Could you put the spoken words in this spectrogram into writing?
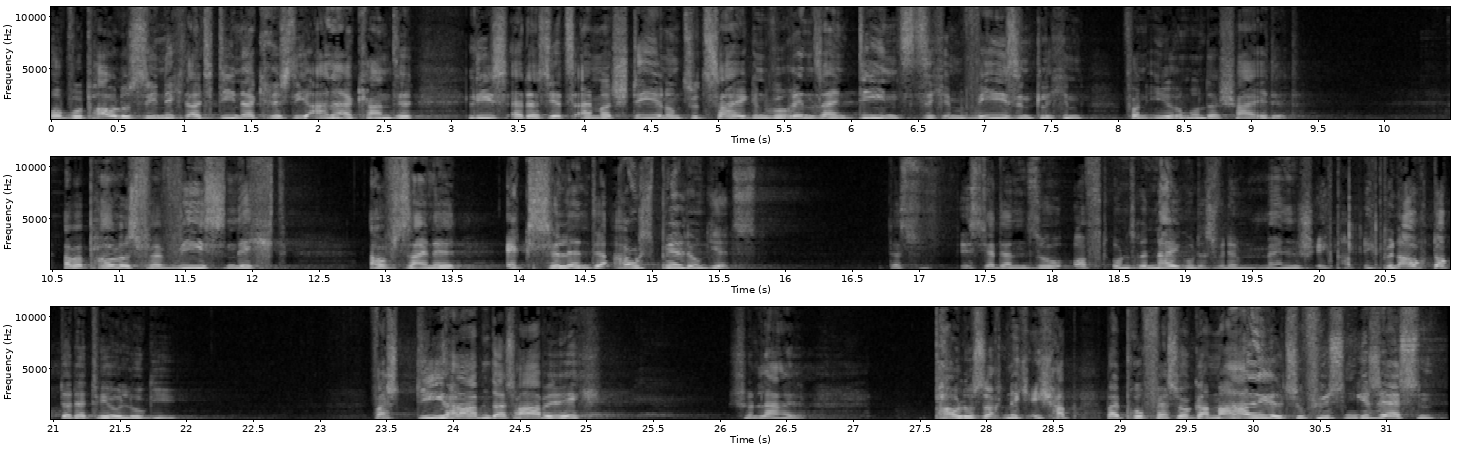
Obwohl Paulus sie nicht als Diener Christi anerkannte, ließ er das jetzt einmal stehen, um zu zeigen, worin sein Dienst sich im Wesentlichen von ihrem unterscheidet. Aber Paulus verwies nicht auf seine exzellente Ausbildung jetzt. Das ist ja dann so oft unsere Neigung, dass wir denken, Mensch, ich, hab, ich bin auch Doktor der Theologie. Was die haben, das habe ich. Schon lange. Paulus sagt nicht, ich habe bei Professor Gamaliel zu Füßen gesessen.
